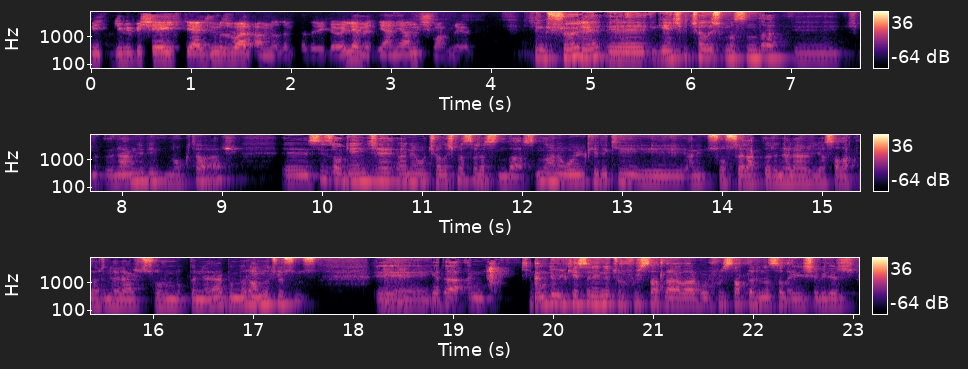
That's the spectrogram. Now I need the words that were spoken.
bir, gibi bir şeye ihtiyacımız var anladığım kadarıyla. Öyle mi? Yani yanlış mı anlıyorum? Şimdi şöyle e, gençlik çalışmasında e, şimdi önemli bir nokta var e, siz o gence hani o çalışma sırasında aslında hani o ülkedeki e, hani sosyal hakları neler, yasal hakları neler, sorumlulukları neler bunları anlatıyorsunuz. E, ya da hani kendi ülkesine ne tür fırsatlar var, bu fırsatları nasıl erişebilir?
